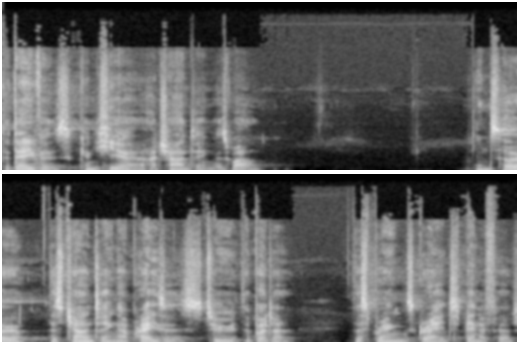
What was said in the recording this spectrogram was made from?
the devas can hear our chanting as well. And so, this chanting our praises to the Buddha, this brings great benefit.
